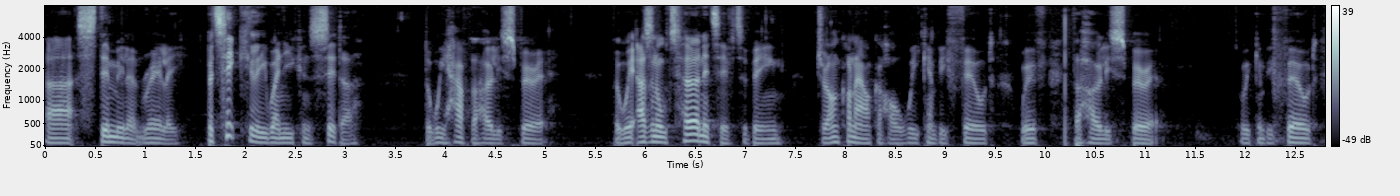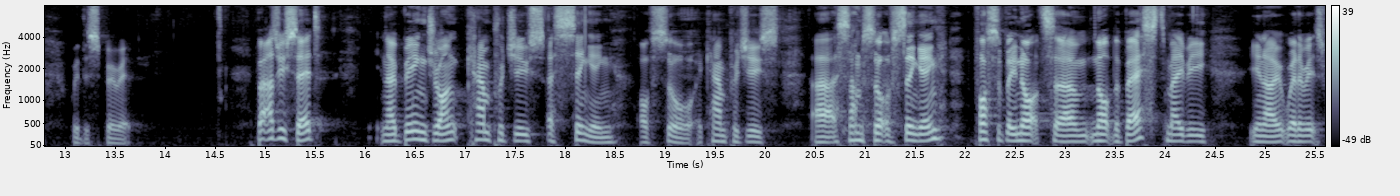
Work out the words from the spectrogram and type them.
uh, stimulant, really, particularly when you consider that we have the Holy Spirit, that we, as an alternative to being drunk on alcohol, we can be filled with the Holy Spirit. We can be filled with the Spirit. But as we said, you know, being drunk can produce a singing of sort. It can produce uh, some sort of singing, possibly not um, not the best. Maybe you know whether it's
